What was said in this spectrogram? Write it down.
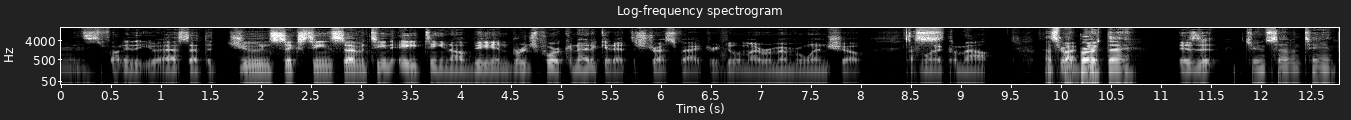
Mm. It's funny that you asked that. The June 16, 17, 18, I'll be in Bridgeport, Connecticut at the Stress Factory doing my Remember When show. If That's, you want to come out. that's my drive me- birthday, Is it? June 17th.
